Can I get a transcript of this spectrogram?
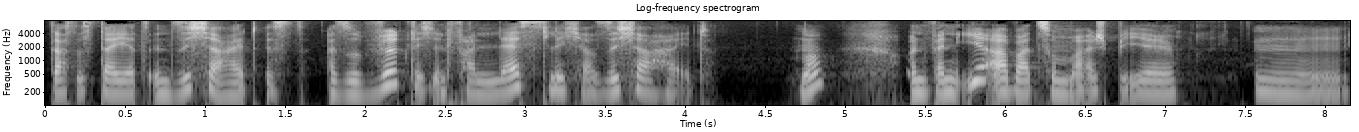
dass es da jetzt in Sicherheit ist. Also wirklich in verlässlicher Sicherheit. Ne? Und wenn ihr aber zum Beispiel mh, mm,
